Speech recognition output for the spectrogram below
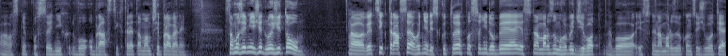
uh, vlastně posledních dvou obrázcích, které tam mám připraveny. Samozřejmě, že důležitou Věcí, která se hodně diskutuje v poslední době, je, jestli na Marsu mohl být život, nebo jestli na Marsu dokonce život je.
